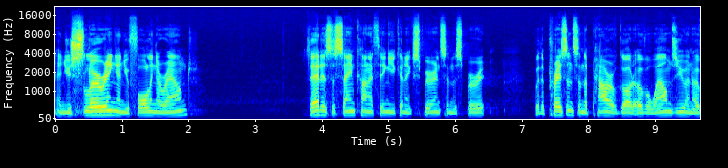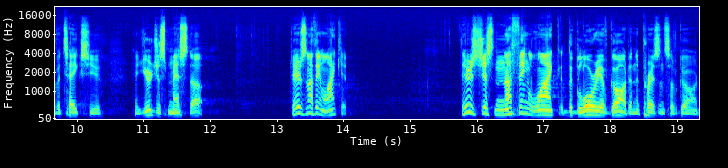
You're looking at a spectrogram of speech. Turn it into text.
and you're slurring and you're falling around, that is the same kind of thing you can experience in the spirit, where the presence and the power of God overwhelms you and overtakes you, and you're just messed up. There's nothing like it. There's just nothing like the glory of God and the presence of God.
